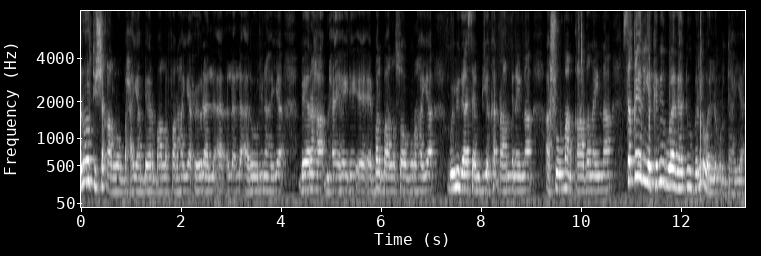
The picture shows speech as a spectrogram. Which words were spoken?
aroortii shaqaa loo baxayaa beer baa la falahayaa xoolaa la aroorinahayaa beeraha maxay ahayde bal baa la soo gurahayaa webigaasaan biyo ka dhaaminaynaa ashuumaan qaadanaynaa. Saqiir iyo kabiir waaga hadduu beryo waa la ordahayaa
